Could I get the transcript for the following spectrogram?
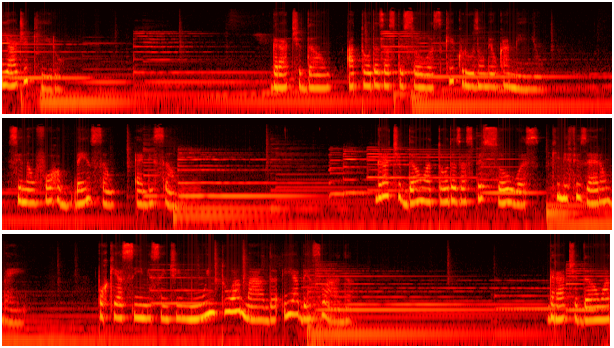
e adquiro. Gratidão a todas as pessoas que cruzam meu caminho. Se não for bênção, é lição. Gratidão a todas as pessoas que me fizeram bem, porque assim me senti muito amada e abençoada. Gratidão a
